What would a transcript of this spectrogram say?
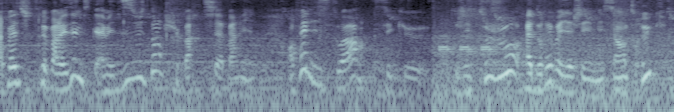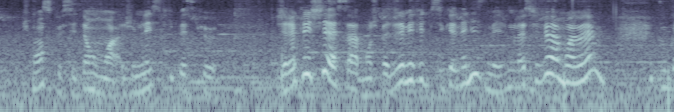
En fait, je suis très parisienne parce qu'à mes 18 ans, je suis partie à Paris. En fait, l'histoire, c'est que j'ai toujours adoré voyager, mais c'est un truc, je pense que c'était en moi. Je me l'explique parce que j'ai réfléchi à ça. Bon, je n'ai jamais fait de psychanalyse, mais je me la suis fait à moi-même. Donc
